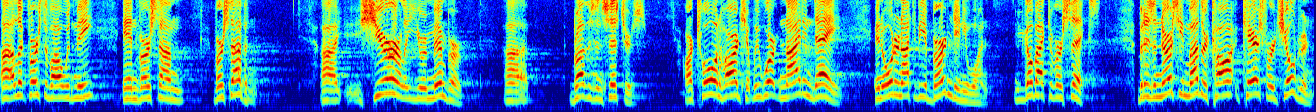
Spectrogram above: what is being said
Uh, look first of all with me in verse, um, verse 7. Uh, surely you remember, uh, brothers and sisters, our toil and hardship. We work night and day in order not to be a burden to anyone. You go back to verse 6. But as a nursing mother cares for her children,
